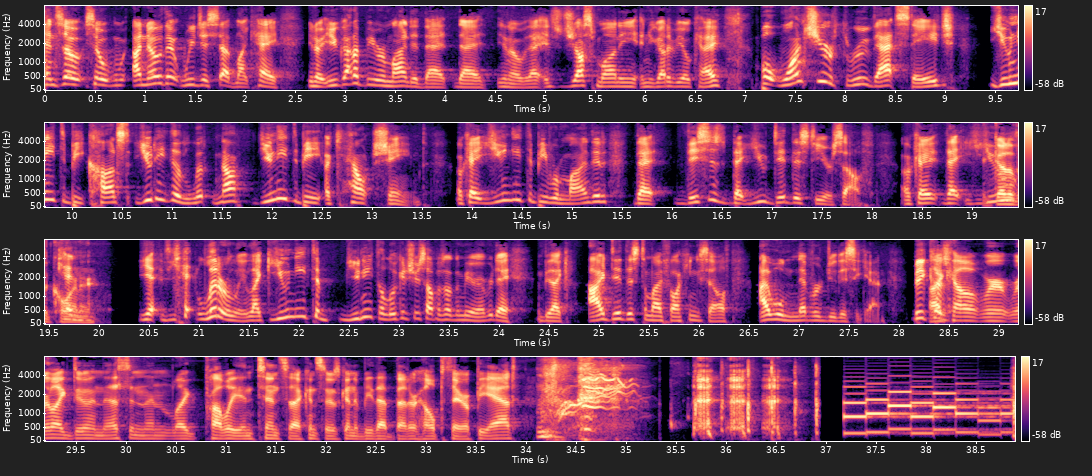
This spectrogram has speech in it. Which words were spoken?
And so, so I know that we just said like, hey, you know, you got to be reminded that that you know that it's just money and you got to be okay. But once you're through that stage, you need to be constant. You need to li- not. You need to be account shamed. Okay. You need to be reminded that this is that you did this to yourself. Okay. That you Go to the can- corner. yeah, yeah, literally. Like you need to you need to look at yourself inside the mirror every day and be like, I did this to my fucking self. I will never do this again. Because like how we're we're like doing this, and then like probably in ten seconds, there's going to be that BetterHelp therapy ad.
